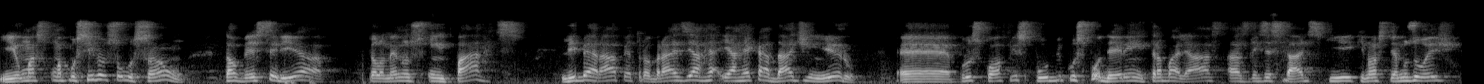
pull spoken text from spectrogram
E uma, uma possível solução talvez seria pelo menos em partes, liberar a Petrobras e arrecadar dinheiro é, para os cofres públicos poderem trabalhar as necessidades que, que nós temos hoje,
